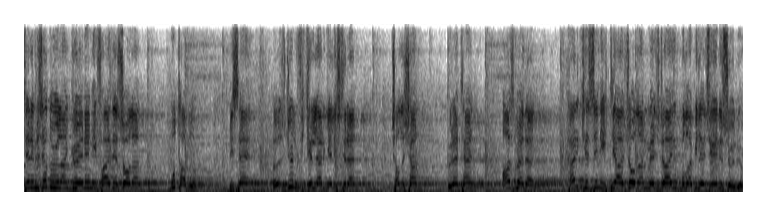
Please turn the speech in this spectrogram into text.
Gençlerimize duyulan güvenin ifadesi olan bu tablo bize özgün fikirler geliştiren, çalışan, üreten, azmeden, herkesin ihtiyacı olan mecrayı bulabileceğini söylüyor.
